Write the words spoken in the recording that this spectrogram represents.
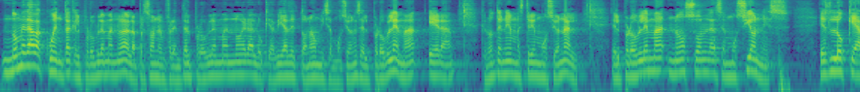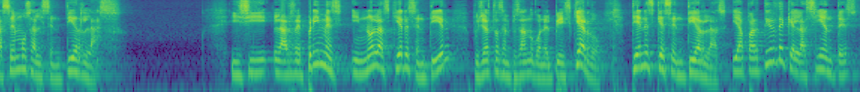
no me daba cuenta que el problema no era la persona enfrente, el problema no era lo que había detonado mis emociones, el problema era que no tenía maestría emocional. El problema no son las emociones, es lo que hacemos al sentirlas. Y si las reprimes y no las quieres sentir, pues ya estás empezando con el pie izquierdo. Tienes que sentirlas. Y a partir de que las sientes,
